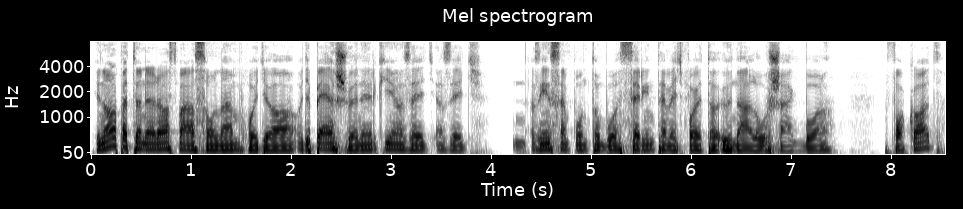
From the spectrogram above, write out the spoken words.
Én alapvetően erre azt válaszolnám, hogy a, hogy a belső energia az egy, az egy az én szempontomból szerintem egyfajta önállóságból fakad.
